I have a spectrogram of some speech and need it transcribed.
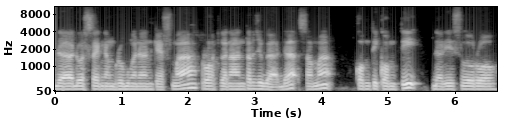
ada dosen yang berhubungan dengan Kesma, perwakilan hunter juga ada, sama komti-komti dari seluruh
